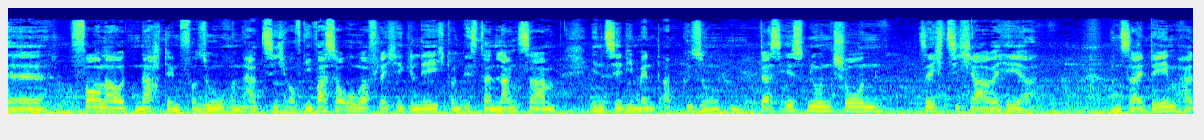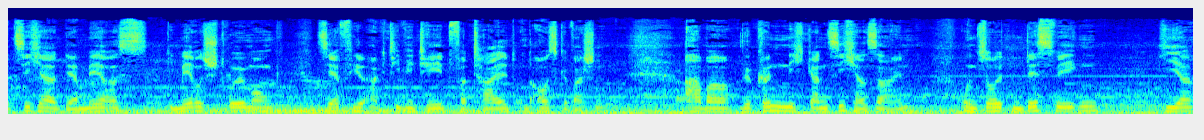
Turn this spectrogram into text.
äh, Fallout nach den Versuchen hat sich auf die Wasseroberfläche gelegt und ist dann langsam ins Sediment abgesunken. Das ist nun schon 60 Jahre her. Und seitdem hat sicher der Meeres, die Meeresströmung sehr viel Aktivität verteilt und ausgewaschen. Aber wir können nicht ganz sicher sein und sollten deswegen hier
